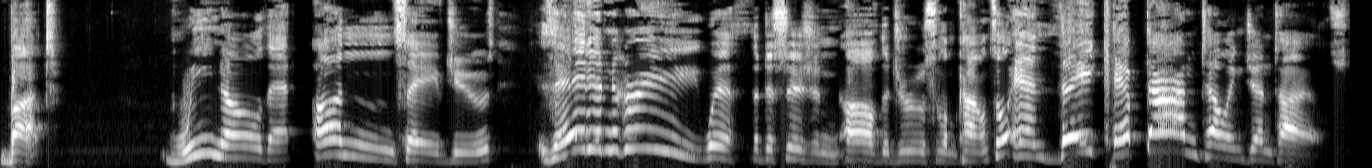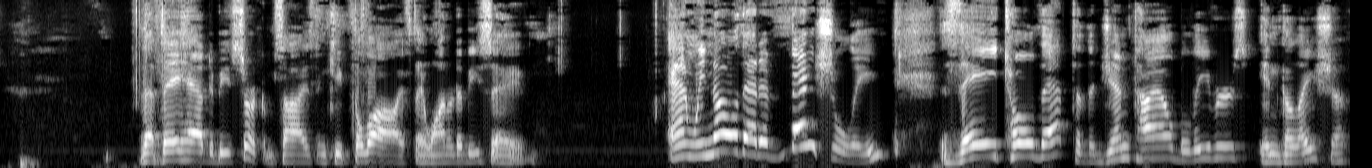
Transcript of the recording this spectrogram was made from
But we know that unsaved Jews, they didn't agree with the decision of the Jerusalem Council and they kept on telling Gentiles that they had to be circumcised and keep the law if they wanted to be saved. And we know that eventually they told that to the Gentile believers in Galatia.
